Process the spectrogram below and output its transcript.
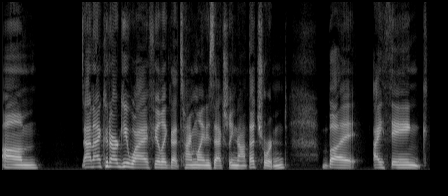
Um and I could argue why I feel like that timeline is actually not that shortened, but I think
